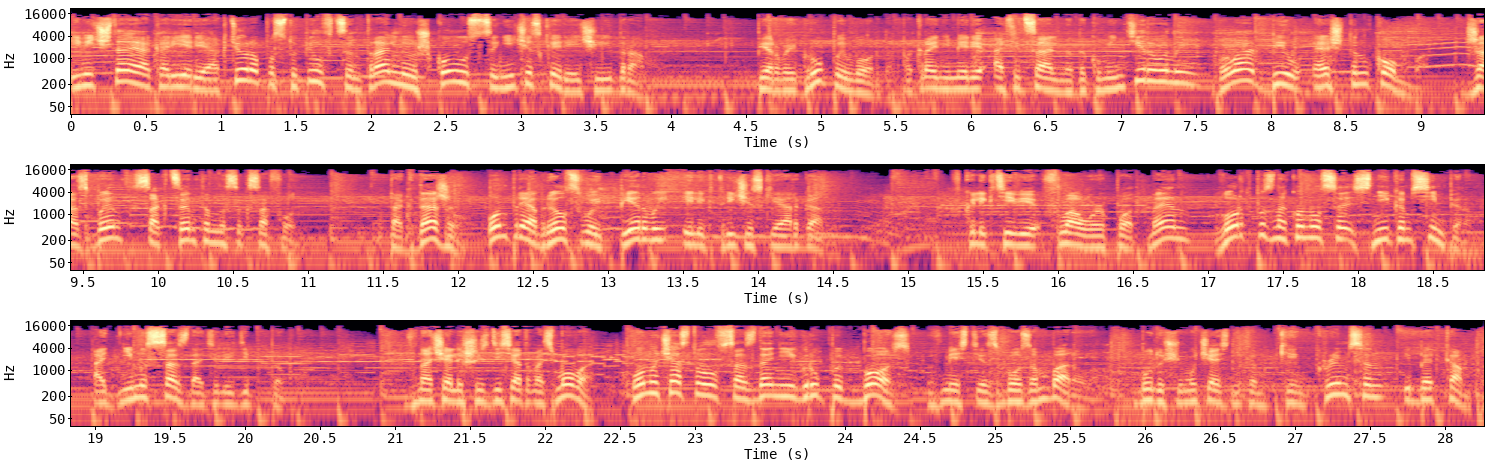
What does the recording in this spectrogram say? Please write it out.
и, мечтая о карьере актера, поступил в Центральную школу сценической речи и драмы. Первой группой Лорда, по крайней мере официально документированной, была Билл Эштон Комбо, джаз-бенд с акцентом на саксофон. Тогда же он приобрел свой первый электрический орган. В коллективе Flower Pot Man Лорд познакомился с Ником Симпером, одним из создателей Deep Purple. В начале 68-го он участвовал в создании группы Boss вместе с Бозом Барреллом, будущим участником King Crimson и Bad Company.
